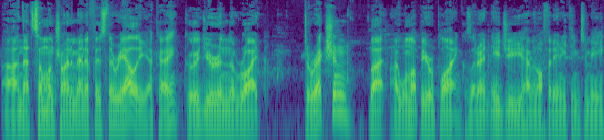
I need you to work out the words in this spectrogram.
Uh, and that's someone trying to manifest their reality. Okay, good, you're in the right direction, but I will not be replying because I don't need you. You haven't offered anything to me.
